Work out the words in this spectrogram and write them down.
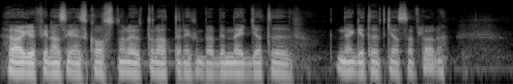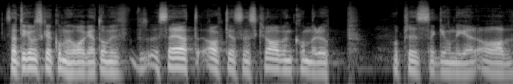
högre finansieringskostnader utan att det liksom börjar bli negativ negativt kassaflöde. Sen tycker jag man ska komma ihåg att om vi säger att avkastningskraven kommer upp och priset går ner av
